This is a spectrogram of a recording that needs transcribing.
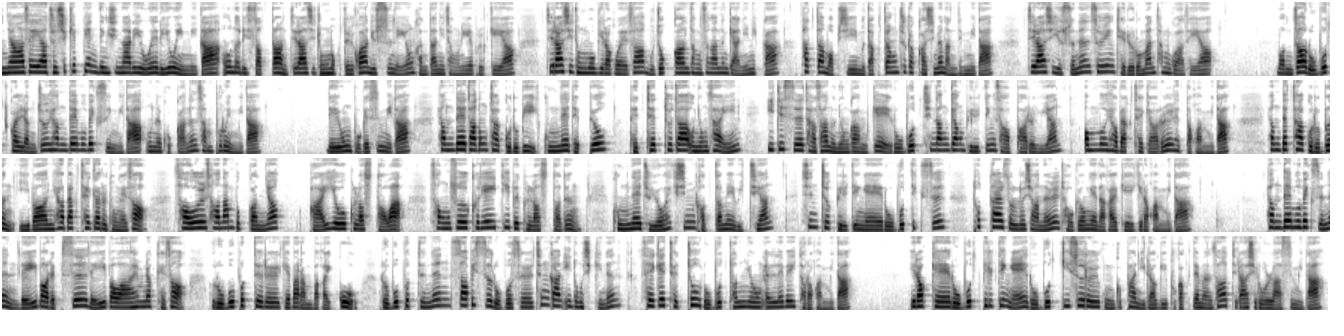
안녕하세요. 주식 해피엔딩 시나리오의 리오입니다. 오늘 있었던 찌라시 종목들과 뉴스 내용 간단히 정리해 볼게요. 찌라시 종목이라고 해서 무조건 상승하는 게 아니니까 타점 없이 무작정 추격하시면 안 됩니다. 찌라시 뉴스는 스윙 재료로만 참고하세요. 먼저 로봇 관련주 현대무백스입니다. 오늘 고가는 3%입니다. 내용 보겠습니다. 현대자동차 그룹이 국내 대표 대체 투자 운용사인 이지스 자산운용과 함께 로봇 친환경 빌딩 사업화를 위한 업무 협약 체결을 했다고 합니다. 현대차 그룹은 이번 협약 체결을 통해서 서울 서남북권역 바이오 클러스터와 성수 크리에이티브 클러스터 등 국내 주요 핵심 거점에 위치한 신축 빌딩의 robotics total solution을 적용해 나갈 계획이라고 합니다. 현대무벡스는 네이버 랩스 네이버와 협력해서 로보포트를 개발한 바가 있고 로보포트는 서비스 로봇을 층간 이동시키는 세계 최초 로봇 전용 엘리베이터라고 합니다. 이렇게 로봇 빌딩에 로봇 기술을 공급한 이력이 부각되면서 찌라시로 올라왔습니다.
